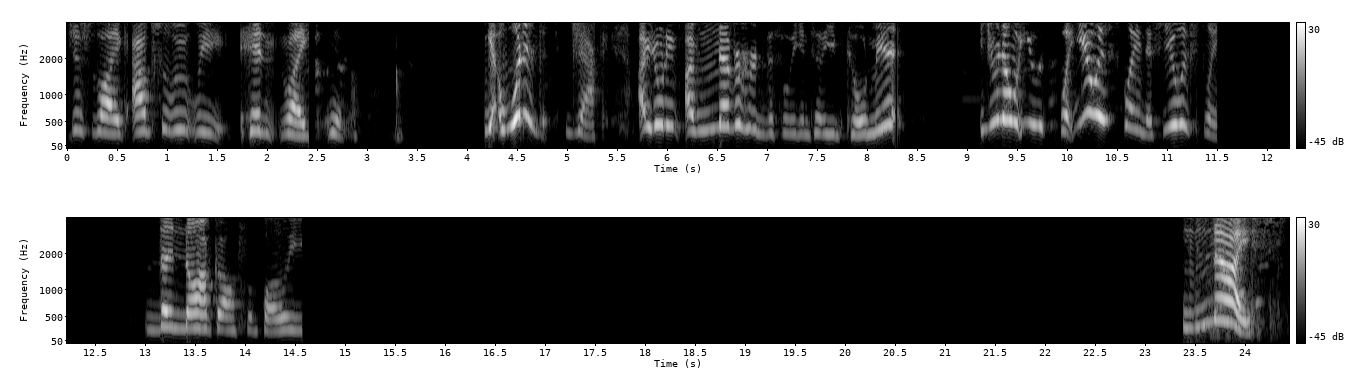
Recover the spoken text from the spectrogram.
just like absolutely hidden like you know. Yeah, what is it, Jack? I don't even. I've never heard this league until you've told me it. You know what? You explain. You explain this. You explain. The knockoff of league. Nice.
